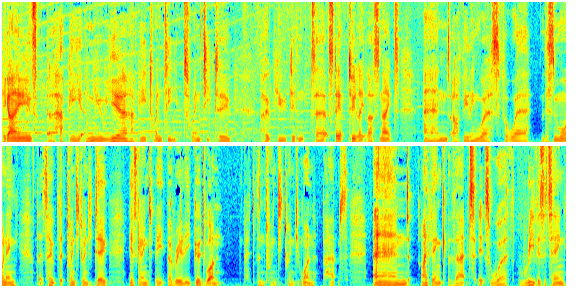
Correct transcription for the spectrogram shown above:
Hey guys, uh, happy new year, happy 2022. I hope you didn't uh, stay up too late last night and are feeling worse for wear this morning. Let's hope that 2022 is going to be a really good one, better than 2021 perhaps. And I think that it's worth revisiting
